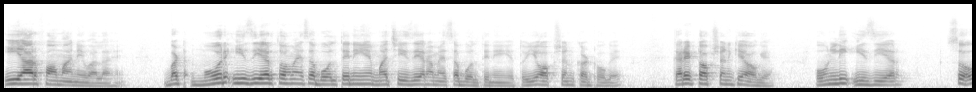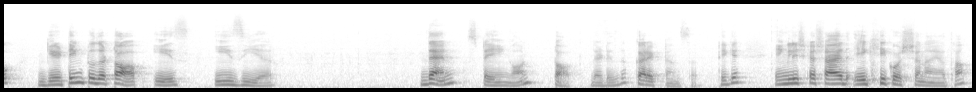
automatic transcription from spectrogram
ई आर फॉर्म आने वाला है। बट मोर इजियर तो हम ऐसा बोलते नहीं है मच इजियर हम ऐसा बोलते नहीं है। तो ये ऑप्शन कट हो गए। करेक्ट ऑप्शन क्या हो गया? Only easier so getting to the top is easier than staying on top that is the correct answer ठीक है? इंग्लिश का शायद एक ही क्वेश्चन आया था।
